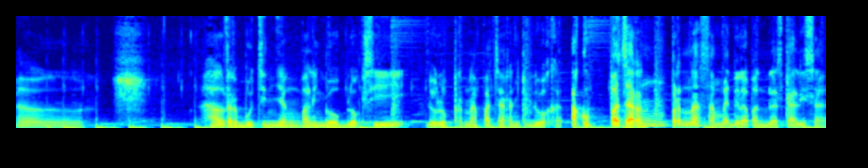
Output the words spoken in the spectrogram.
uh, hal terbucin yang paling goblok sih dulu pernah pacaran kedua kali. Aku pacaran pernah sampai 18 kali sa.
